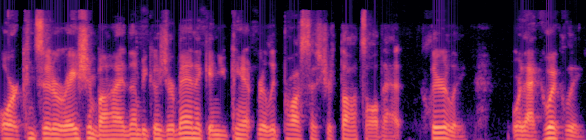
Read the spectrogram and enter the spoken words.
or consideration behind them because you're manic and you can't really process your thoughts all that clearly or that quickly.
